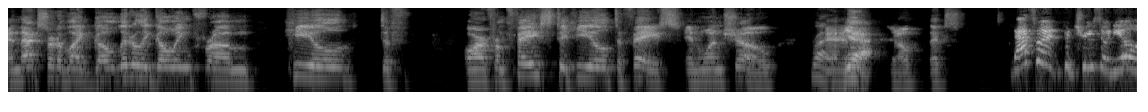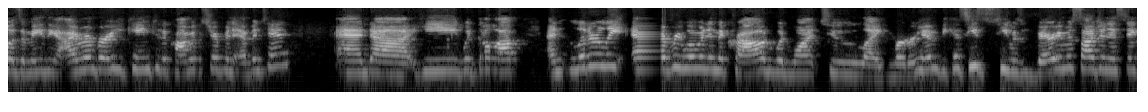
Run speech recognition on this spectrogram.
and that's sort of like go literally going from heel to or from face to heel to face in one show. Right. And, Yeah. You know, that's that's what Patrice O'Neal was amazing. I remember he came to the comic strip in Edmonton, and uh, he would go up, and literally every woman in the crowd would want to like murder him because he's he was very misogynistic.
